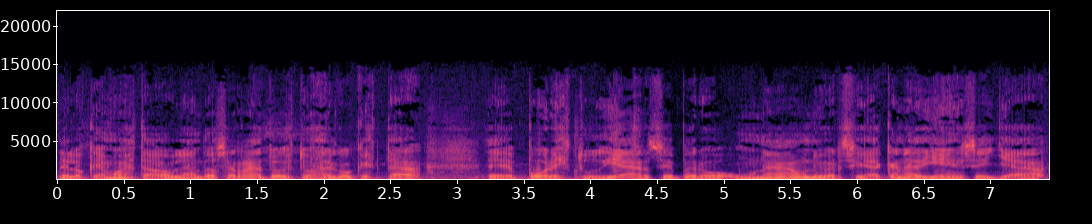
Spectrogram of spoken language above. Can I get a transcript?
de lo que hemos estado hablando hace rato. Esto es algo que está eh, por estudiarse, pero una universidad canadiense ya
